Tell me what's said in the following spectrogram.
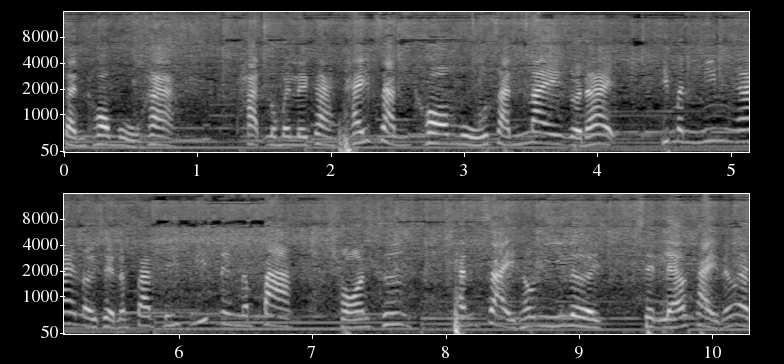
สันคอหมูค่ะ ผัดลงไปเลยค่ะ ใช้สันคอหมูสันในก็ได้ ที่มันนิ่มง่ายหน่อยใส่น้ำตาลปี๊บนิดนึงน้ำปลาช้อนครึ่ง ฉันใส่เท่านี้เลย เสร็จแล้วใส่ตั้งแต่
